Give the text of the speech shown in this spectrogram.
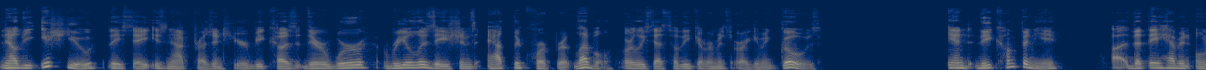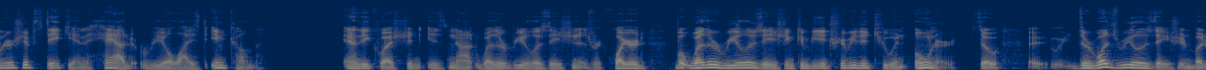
Now, the issue, they say, is not present here because there were realizations at the corporate level, or at least that's how the government's argument goes. And the company uh, that they have an ownership stake in had realized income. And the question is not whether realization is required, but whether realization can be attributed to an owner. So uh, there was realization, but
